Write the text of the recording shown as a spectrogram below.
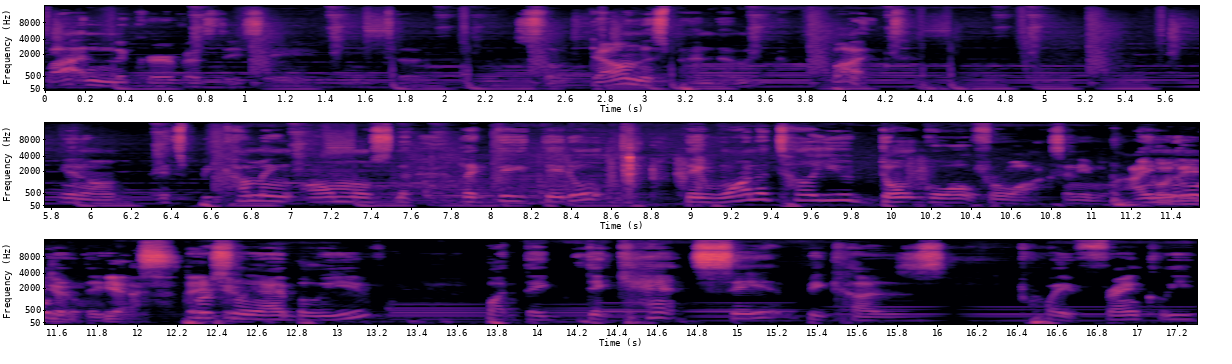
flatten the curve, as they say. We need to slow down this pandemic, but you know, it's becoming almost like they, they don't they want to tell you don't go out for walks anymore. I Oh, know they do. that they Yes, they do. personally I believe, but they they can't say it because quite frankly,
